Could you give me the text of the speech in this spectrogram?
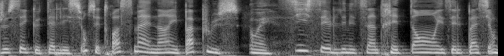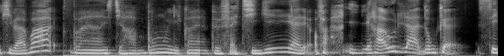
je sais que telle lésion, c'est trois semaines hein, et pas plus. Ouais. Si c'est le médecin traitant et c'est le patient qui va voir, ben, il se dira, bon, il est quand même un peu fatigué. Enfin, il ira au-delà. Donc, c'est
